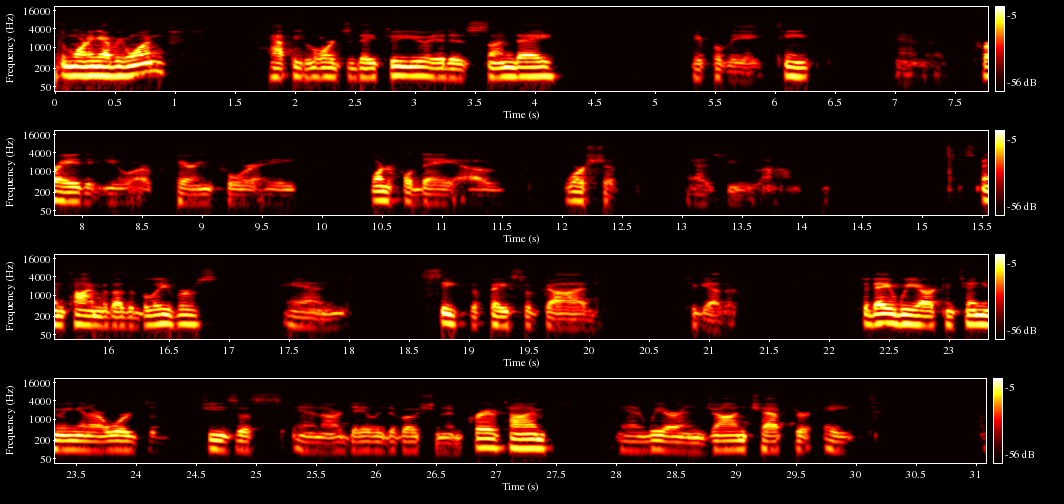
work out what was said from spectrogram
Good morning, everyone. Happy Lord's Day to you. It is Sunday, April the 18th, and I pray that you are preparing for a wonderful day of worship as you um, spend time with other believers and seek the face of God together. Today, we are continuing in our words of Jesus in our daily devotion and prayer time and we are in John chapter 8.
